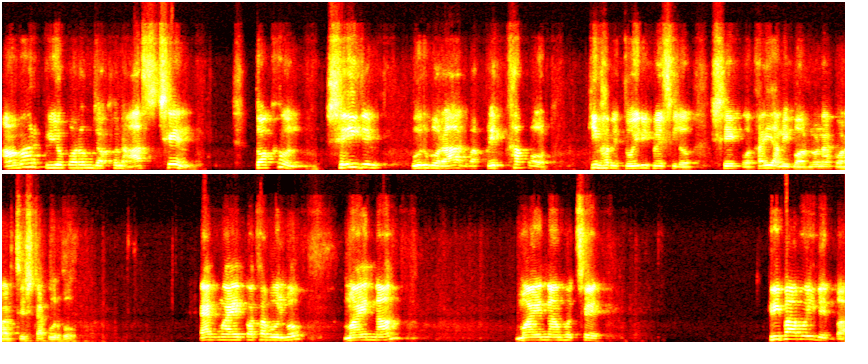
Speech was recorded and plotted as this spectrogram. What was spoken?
আমার প্রিয় পরম যখন আসছেন তখন সেই যে পূর্ব রাগ বা প্রেক্ষাপট কীভাবে তৈরি হয়েছিল, সে কথাই আমি বর্ণনা করার চেষ্টা করব। এক মায়ের কথা বলব। মায়ের নাম? মায়ের নাম হচ্ছে কৃপাময়ী দেববা।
